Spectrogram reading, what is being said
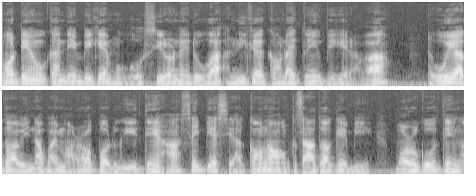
မော်တင်ကိုကန်တင်ပေးခဲ့မှုကိုစီရိုနယ်ဒိုကအနီးကပ်ခေါင်းတိုက်သွင်းယူပေးခဲ့တာပါတကိုးရသွားပြီးနောက်ပိုင်းမှာတော့ပေါ်တူဂီအသင်းဟာစိတ်ပြက်စရာကောင်းလောက်အောင်ကစားသွားခဲ့ပြီးမော်ရိုကိုအသင်းက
